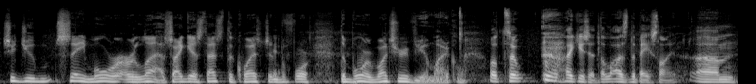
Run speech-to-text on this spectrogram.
should you say more or less? I guess that's the question before the board. What's your view, Michael? Well, so like you said, the law is the baseline. Um,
